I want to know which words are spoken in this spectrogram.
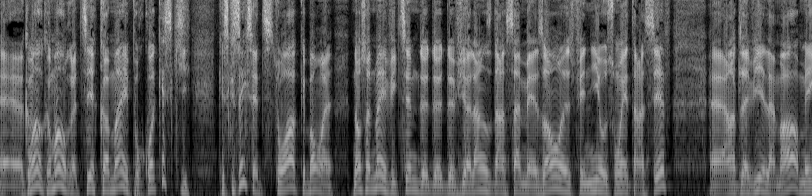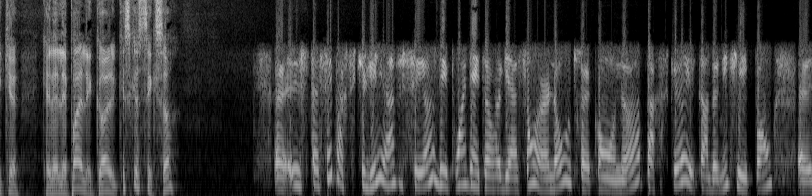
Euh, comment, comment on retire, comment et pourquoi? Qu'est-ce qui qu'est-ce que c'est que cette histoire que, bon, euh, non seulement est victime de, de, de violence dans sa maison, elle finit aux soins intensifs, euh, entre la vie et la mort, mais que qu'elle n'allait pas à l'école. Qu'est-ce que c'est que ça? Euh, c'est assez particulier. Hein? C'est un des points d'interrogation, un autre qu'on a, parce que, étant donné que les ponts euh,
